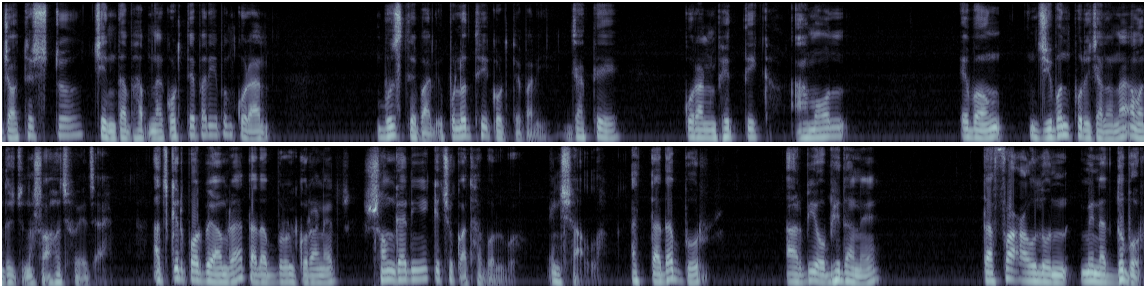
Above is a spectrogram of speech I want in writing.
যথেষ্ট চিন্তা ভাবনা করতে পারি এবং কোরআন বুঝতে পারি, উপলব্ধি করতে পারি, যাতে কোরআন ভিত্তিক আমল এবং জীবন পরিচালনা আমাদের জন্য সহজ হয়ে যায়। আজকের পর্বে আমরা তাদাব্বুরুল কোরআনের সংজ্ঞা নিয়ে কিছু কথা বলব ইনশাআল্লাহ। আর তাদাব্বুর আরবি অভিধানে তাফা তাফাউলুন মিনাদ্দুবুর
